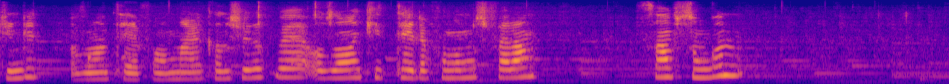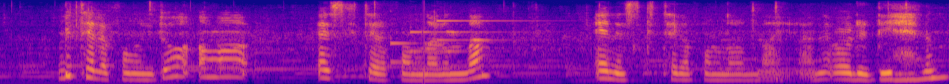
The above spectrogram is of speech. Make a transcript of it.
Çünkü o zaman telefonlarla konuşuyorduk ve o zamanki telefonumuz falan Samsung'un bir telefonuydu ama eski telefonlarından en eski telefonlarından yani öyle diyelim.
